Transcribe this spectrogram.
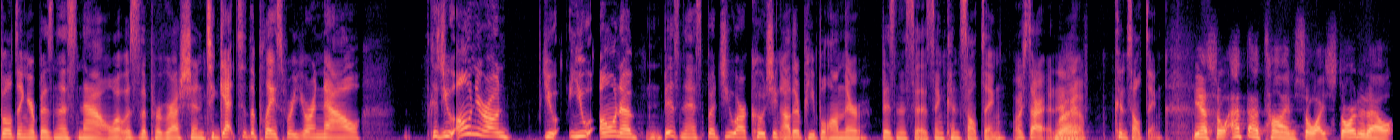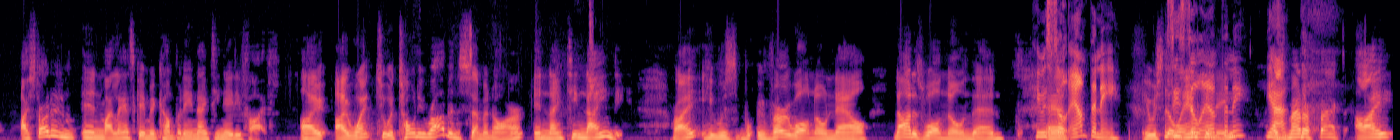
building your business now? What was the progression to get to the place where you're now? because you own your own you you own a business but you are coaching other people on their businesses and consulting or sorry no, no, Right. consulting Yeah, so at that time, so I started out, I started in, in my landscaping company in 1985. I, I went to a Tony Robbins seminar in 1990, right? He was very well known now, not as well known then. he was still anthony He was still he still Anthony. Yeah. As a matter of fact, I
